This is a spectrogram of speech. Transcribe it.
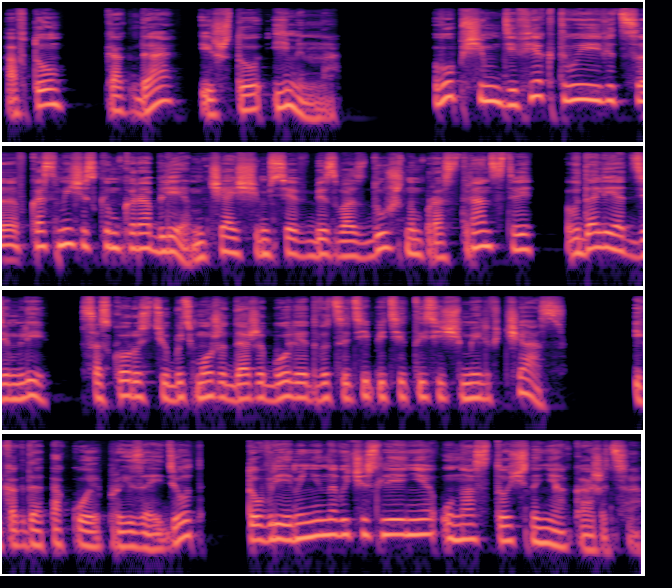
а в том, когда и что именно. В общем, дефект выявится в космическом корабле, мчащемся в безвоздушном пространстве вдали от Земли, со скоростью, быть может, даже более 25 тысяч миль в час. И когда такое произойдет, то времени на вычисление у нас точно не окажется.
